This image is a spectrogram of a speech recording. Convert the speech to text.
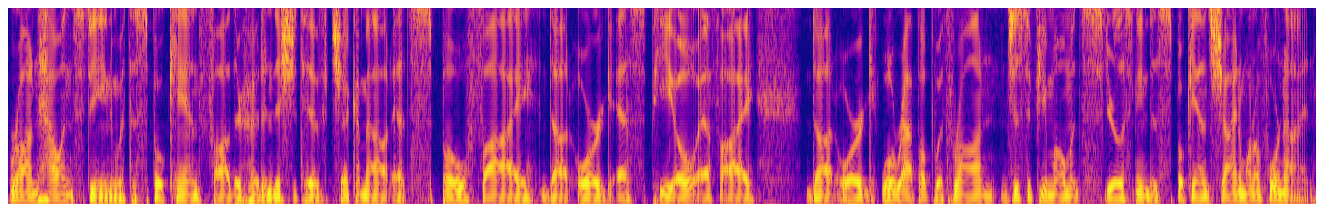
Ron Hauenstein with the Spokane Fatherhood Initiative. Check him out at spofi.org, S P O F I. Dot org. We'll wrap up with Ron in just a few moments. You're listening to Spokane Shine 1049.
